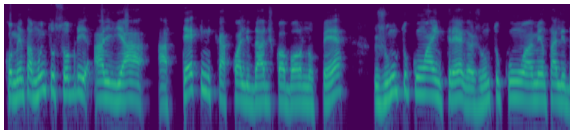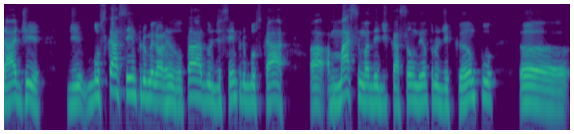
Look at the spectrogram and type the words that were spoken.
comenta muito sobre aliar a técnica, a qualidade com a bola no pé, junto com a entrega, junto com a mentalidade de buscar sempre o melhor resultado, de sempre buscar a, máxima dedicação dentro de campo. Uh,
